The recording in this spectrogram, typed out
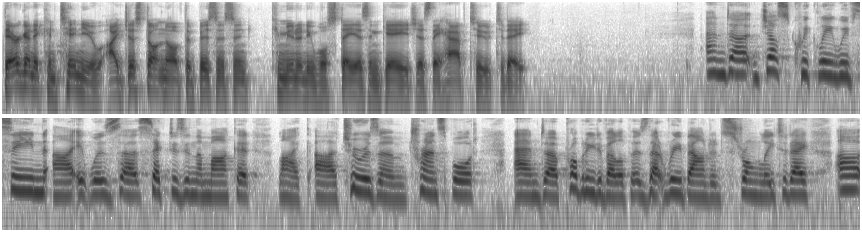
they're going to continue. I just don't know if the business community will stay as engaged as they have to to date. And uh, just quickly, we've seen uh, it was uh, sectors in the market like uh, tourism, transport, and uh, property developers that rebounded strongly today. Uh,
